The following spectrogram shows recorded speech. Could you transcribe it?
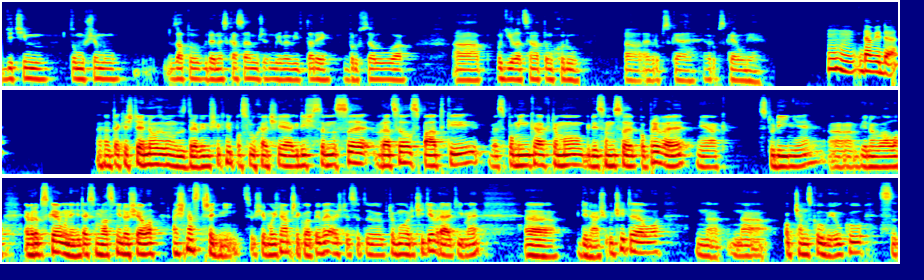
vděčím tomu všemu za to, kde dneska jsem, že můžeme být tady v Bruselu a, a podílet se na tom chodu Evropské, Evropské unie. Mm-hmm. Davide? Tak ještě jednou zdravím všechny posluchače. A když jsem se vracel zpátky ve vzpomínkách k tomu, kdy jsem se poprvé nějak studijně věnoval Evropské unii, tak jsem vlastně došel až na střední, což je možná překvapivé a ještě se to k tomu určitě vrátíme kdy náš učitel na, na občanskou výuku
